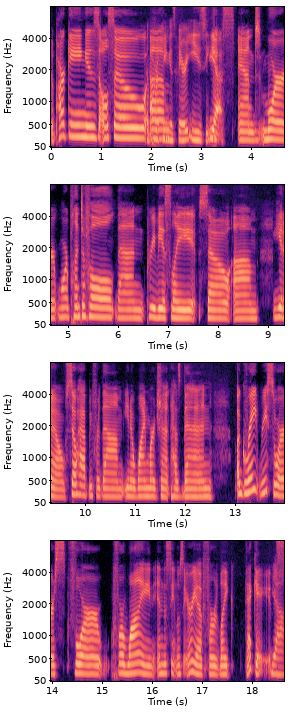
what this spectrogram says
The parking is also the parking um, is very easy Yes, and more more plentiful than previously. So, um, you know, so happy for them. You know, Wine Merchant has been a great resource for for wine in the St. Louis area for like decades. Yeah.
